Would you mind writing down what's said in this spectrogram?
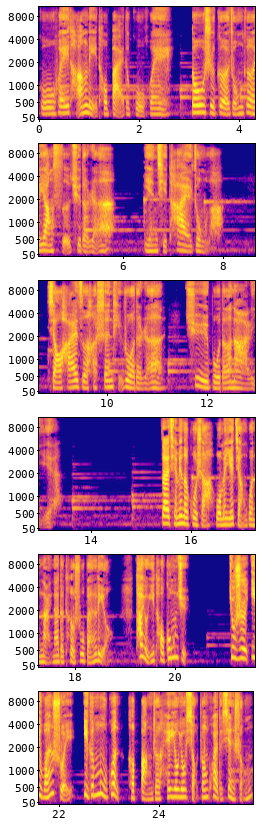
骨灰堂里头摆的骨灰都是各种各样死去的人，阴气太重了。”小孩子和身体弱的人去不得那里。在前面的故事啊，我们也讲过奶奶的特殊本领，她有一套工具，就是一碗水、一根木棍和绑着黑黝黝小砖块的线绳。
